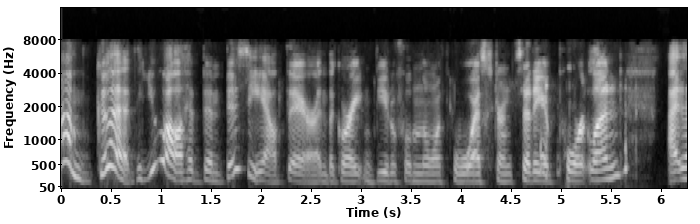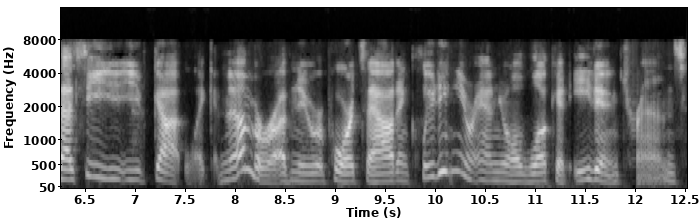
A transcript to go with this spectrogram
I'm good. You all have been busy out there in the great and beautiful northwestern city of Portland. I, I, see you've got like a number of new reports out, including your annual look at eating trends.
